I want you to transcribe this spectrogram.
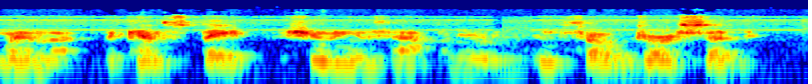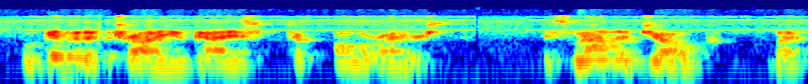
when the, the Kent State shootings happened. Mm. And so George said, We'll give it a try, you guys, to all the writers. It's not a joke, but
